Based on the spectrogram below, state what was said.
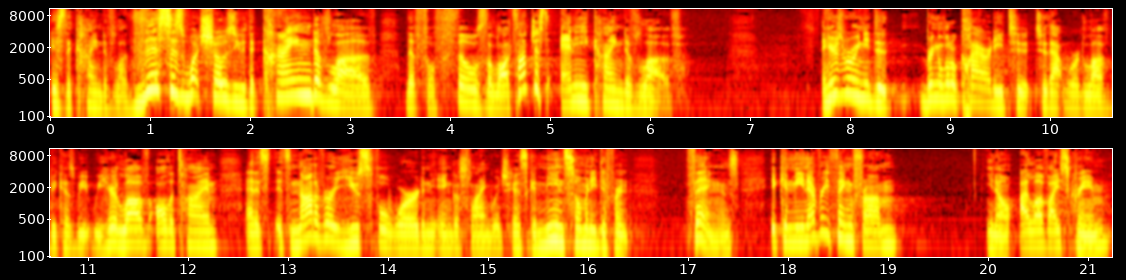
is the kind of love. This is what shows you the kind of love that fulfills the law. It's not just any kind of love. And here's where we need to bring a little clarity to, to that word love because we, we hear love all the time, and it's, it's not a very useful word in the English language because it can mean so many different things. It can mean everything from, you know, I love ice cream,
